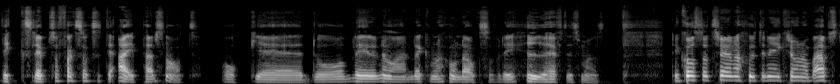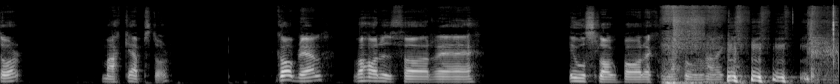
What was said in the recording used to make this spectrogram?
det släpps faktiskt också till iPad snart. Och eh, då blir det nog en rekommendation där också för det är hur häftigt som helst. Det kostar 379 kronor på App Store. Mac App Store. Gabriel, vad har du för eh, oslagbar rekommendation den här veckan?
